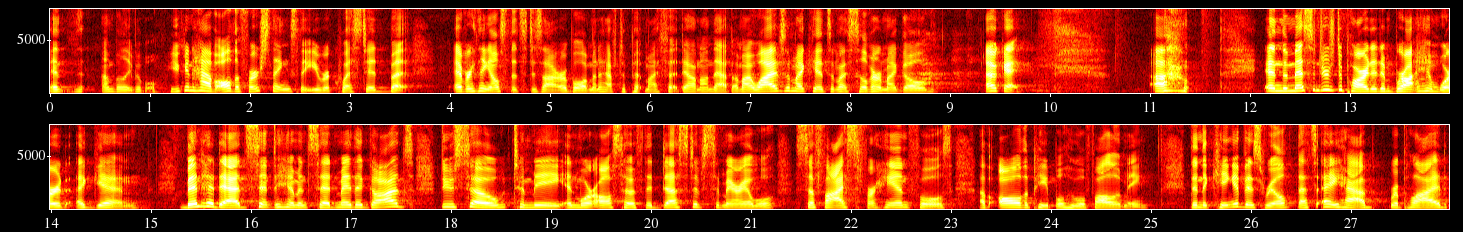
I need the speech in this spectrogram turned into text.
and unbelievable. You can have all the first things that you requested, but everything else that's desirable, I'm going to have to put my foot down on that. But my wives and my kids and my silver and my gold. Okay. Uh, and the messengers departed and brought him word again. Ben Hadad sent to him and said, May the gods do so to me, and more also, if the dust of Samaria will suffice for handfuls of all the people who will follow me. Then the king of Israel, that's Ahab, replied,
